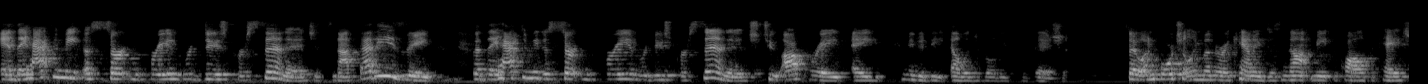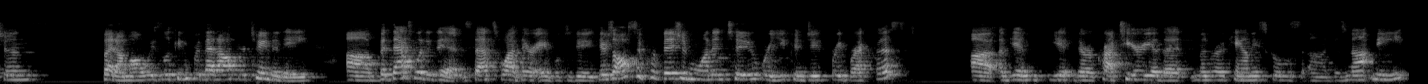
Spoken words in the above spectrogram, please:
And they have to meet a certain free and reduced percentage. It's not that easy, but they have to meet a certain free and reduced percentage to operate a community eligibility provision. So unfortunately, Monroe County does not meet the qualifications, but I'm always looking for that opportunity. Um, but that's what it is. That's why they're able to do. There's also provision one and two where you can do free breakfast. Uh, again, there are criteria that Monroe County Schools uh, does not meet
